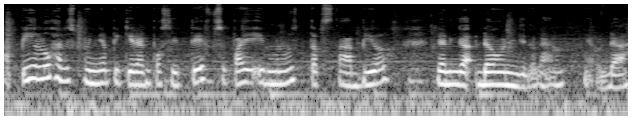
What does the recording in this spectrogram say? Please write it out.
tapi lu harus punya pikiran positif supaya imun lu tetap stabil dan nggak down gitu kan. Ya udah.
